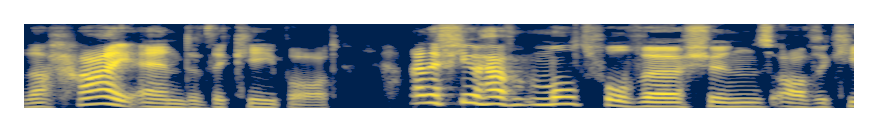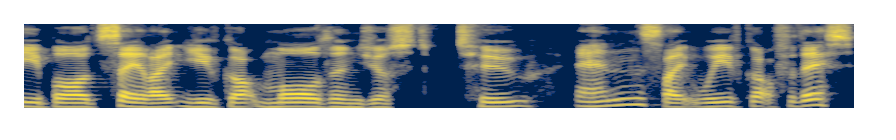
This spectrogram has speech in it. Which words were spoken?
the high end of the keyboard. And if you have multiple versions of the keyboard, say like you've got more than just two ends like we've got for this,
